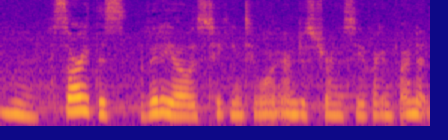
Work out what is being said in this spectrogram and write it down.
Hmm. Sorry this video is taking too long. I'm just trying to see if I can find it.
